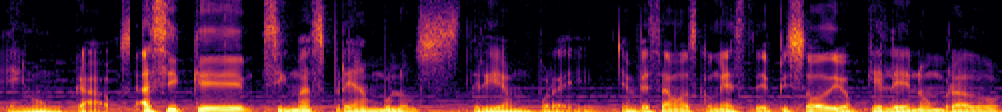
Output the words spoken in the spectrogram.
en un caos. Así que sin más preámbulos, dirían por ahí, empezamos con este episodio que le he nombrado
